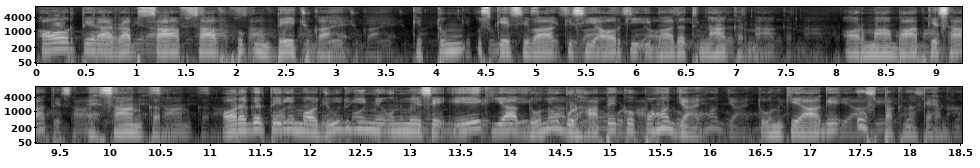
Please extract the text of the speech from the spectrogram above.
اور تیرا رب صاف صاف حکم دے چکا ہے کہ تم اس کے سوا کسی اور کی عبادت نہ کرنا اور ماں باپ کے ساتھ احسان کرنا اور اگر تیری موجودگی میں ان میں سے ایک یا دونوں بڑھاپے کو پہنچ جائیں تو ان کے آگے اف تک نہ کہنا،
